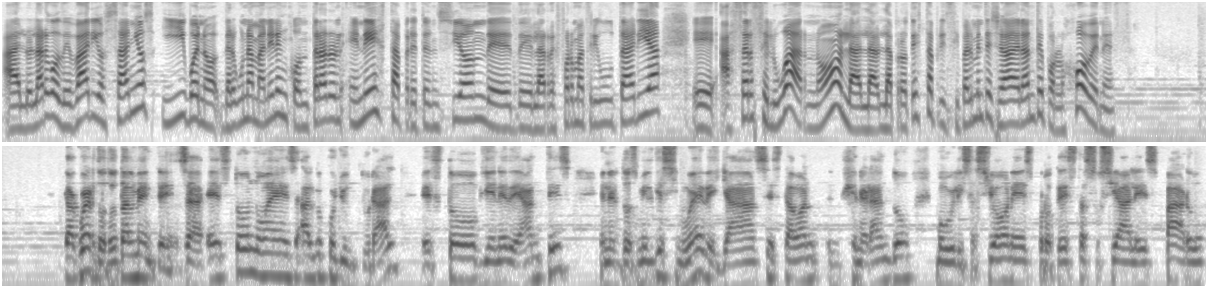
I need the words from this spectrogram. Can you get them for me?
a lo largo de varios años y, bueno, de alguna manera encontraron en esta pretensión de, la reforma tributaria eh, hacerse lugar, ¿no? La, protesta principalmente llevada adelante por los jóvenes. De acuerdo, totalmente. O sea, esto no es algo coyuntural, esto viene de antes. En el 2019 ya se estaban generando movilizaciones, protestas sociales, paro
